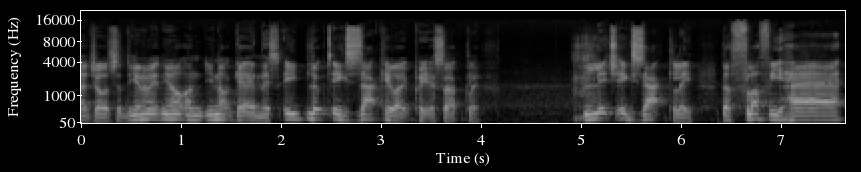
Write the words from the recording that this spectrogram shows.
no, George. You know, you're not, you're not getting this. He looked exactly like Peter Sutcliffe. Literally exactly. The fluffy hair,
